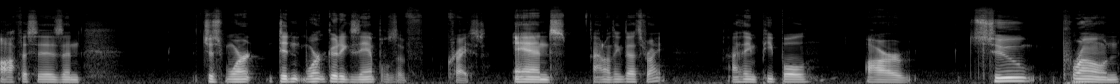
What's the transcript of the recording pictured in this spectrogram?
offices and just weren't didn't weren't good examples of Christ. And I don't think that's right. I think people are too prone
